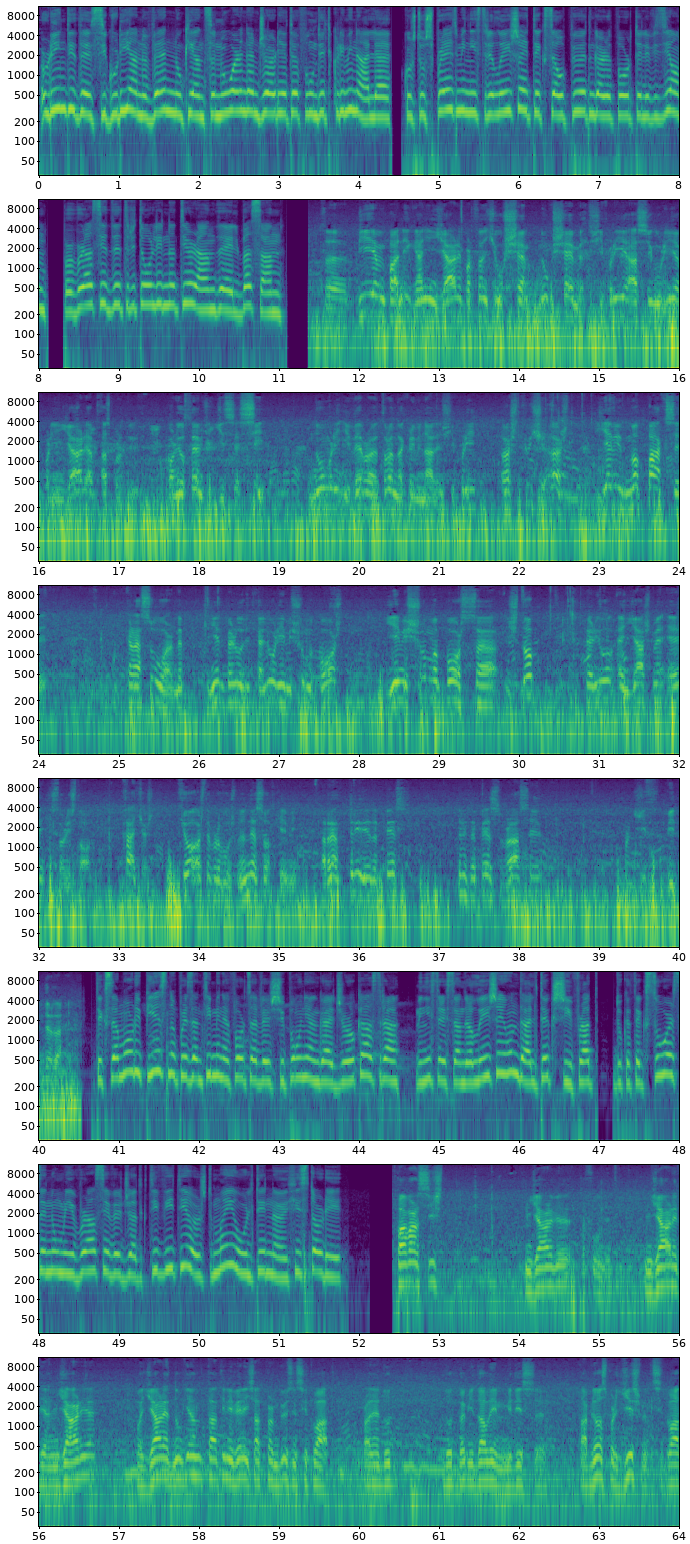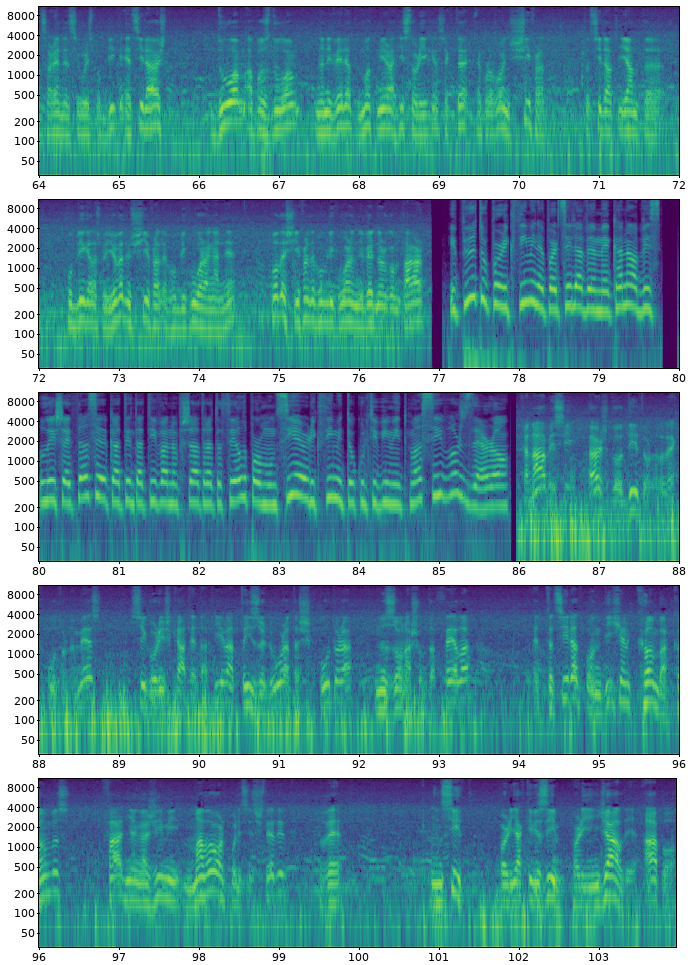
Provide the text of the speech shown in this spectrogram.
Rendi dhe siguria në vend nuk janë cënuar nga ngjarjet e fundit kriminale, kështu shprehet Ministri Lleshaj teksa u pyet nga Report Televizion për vrasjet dhe tritolin në Tiranë dhe Elbasan. Të biem në panik nga një ngjarje për të thënë që u shemb, nuk shembet Shqipëria as siguria për një ngjarje as për dy, por ju them që gjithsesi, numri i veprave të rënda kriminale në Shqipëri është kjo që është, jemi më pak se krahasuar me të njëjtën periudhë të vitit kaluar, jemi shumë më poshtë, jemi shumë më poshtë se çdo periudhë e ngjashme e historisë tonë. Kaq është, kjo është e provueshme, ne sot kemi rreth 35, 35 vrasje për gjithë vitin deri tani. Teksa mori pjesë në prezantimin e forcave Shqiponja nga Gjirokastra, Ministri Sandër Lleshaj u ndal tek shifrat, duke theksuar se numri i vrasjeve gjatë këtij viti është më i ulti në histori. Pavarësisht ngjarjeve të fundit. Ngjarjet janë ngjarje, po ngjarjet nuk janë të atij niveli që të përmbysin situatën. Pra ne duhet të bëjmë një dallim midis tablosë përgjithshme të situatës së rendit e sigurisë publike, e cila është duam apo s'duam në nivelet më të mira historike, se këtë e provojnë shifrat, të cilat janë publike tashmë, jo vetëm shifrat e publikuara nga ne, po dhe shifrat e publikuara në nivel ndërkombëtar, I pyetur për rikthimin e parcelave me kanabis, Lleshaj tha se ka tentativa në fshatra të thellë por mundësia e rikthimit të kultivimit masiv është zero. Kanabisi është goditur dhe këputur në mes, sigurisht ka tentativa të izoluara të shkëputura në zona shumë të thella, të cilat po ndiqen këmba këmbës falë një angazhimi madhor të policisë shtetit dhe mundësitë për riaktivizim, për ringjallje apo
